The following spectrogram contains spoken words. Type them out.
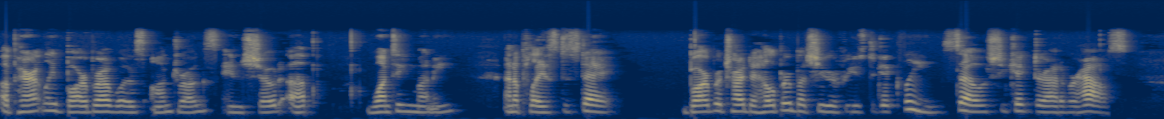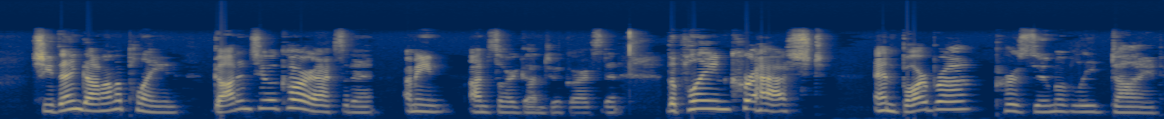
Apparently, Barbara was on drugs and showed up wanting money and a place to stay. Barbara tried to help her, but she refused to get clean, so she kicked her out of her house. She then got on a plane, got into a car accident. I mean, I'm sorry, got into a car accident. The plane crashed, and Barbara presumably died.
